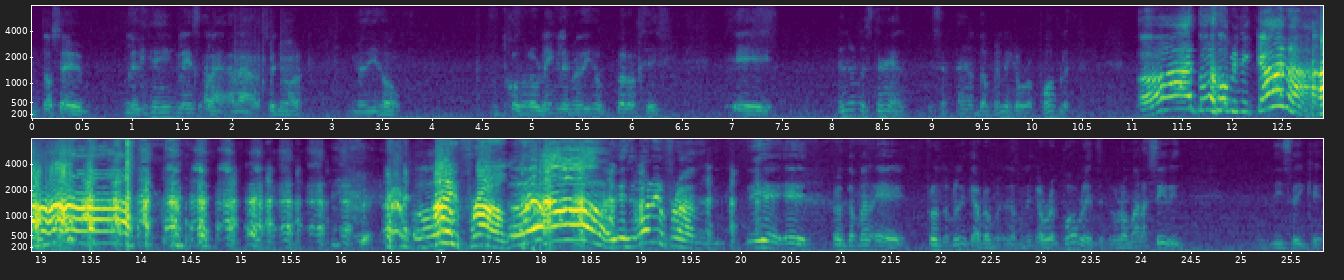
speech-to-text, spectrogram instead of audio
entonces le dije en inglés a la, a la señora, y me dijo, cuando hablé inglés me dijo, pero eh, I don't understand. Dice, I am Dominican Republic. ¡Ah! ¡Tú eres dominicana! I'm from. ¡Ah! Dice, where are you from? Dije, eh, from, the, eh, from Dominican, Dominican Republic, Romana City. Dice que,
